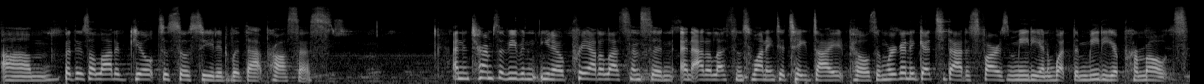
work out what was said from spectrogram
Um, but there's a lot of guilt associated with that process. And in terms of even, you know, pre-adolescents and, and adolescents wanting to take diet pills, and we're going to get to that as far as media and what the media promotes.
